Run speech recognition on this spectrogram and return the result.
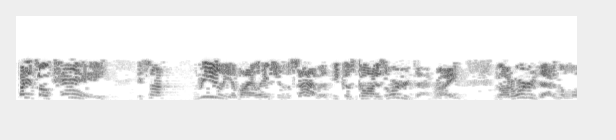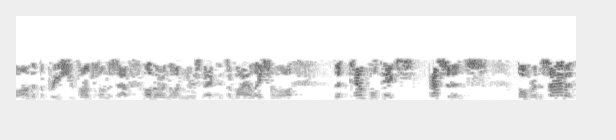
But it's okay. It's not really a violation of the Sabbath because God has ordered that, right? God ordered that in the law that the priest should function on the Sabbath, although in one respect it's a violation of the law. The temple takes precedence over the Sabbath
